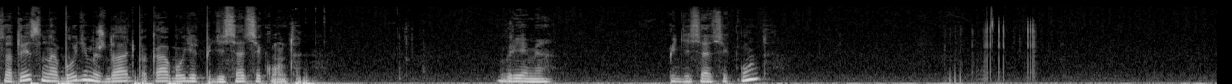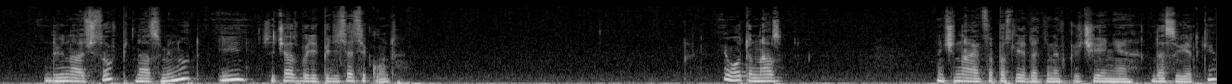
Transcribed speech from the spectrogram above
Соответственно, будем ждать, пока будет 50 секунд. Время 50 секунд. 12 часов 15 минут и сейчас будет 50 секунд. И вот у нас начинается последовательное включение досветки.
